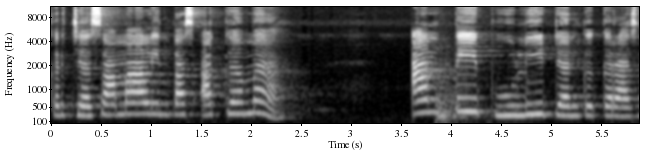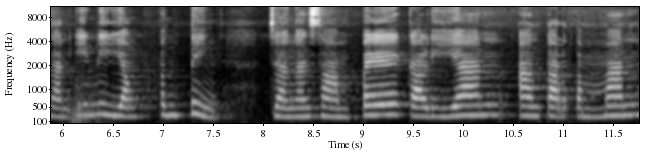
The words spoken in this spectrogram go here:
kerjasama lintas agama, anti bully dan kekerasan ini yang penting. Jangan sampai kalian antar teman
